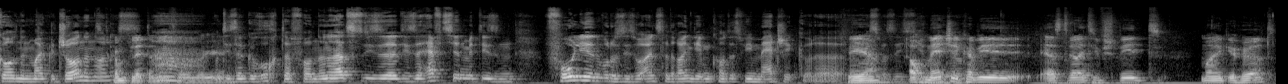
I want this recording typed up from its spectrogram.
Goldenen Michael Jordan und alles. Komplett an mir Und vorübergegangen. dieser Geruch davon. Und dann hattest du diese, diese Heftchen mit diesen Folien, wo du sie so einzeln reingeben konntest, wie Magic oder Ja, was weiß ich. auch Magic habe ich erst relativ spät mal gehört.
